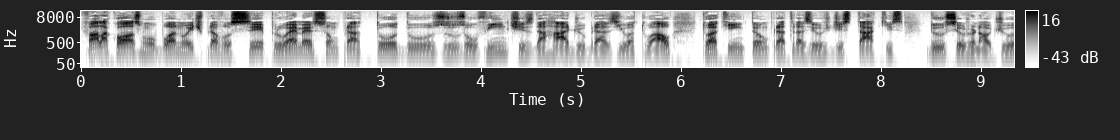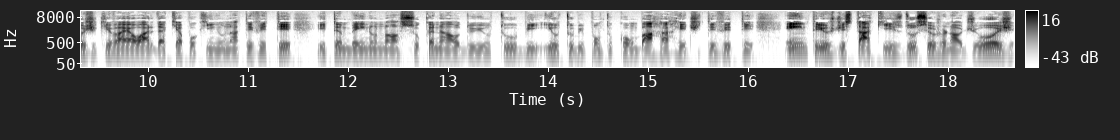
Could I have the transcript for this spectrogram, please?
Fala Cosmo, boa noite para você, para o Emerson, para todos os ouvintes da Rádio Brasil Atual. Tô aqui então para trazer os destaques do seu jornal de hoje, que vai ao ar daqui a pouquinho na TVT e também no nosso canal do YouTube, youtube.com/redetvt. Entre os destaques do seu jornal de hoje,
